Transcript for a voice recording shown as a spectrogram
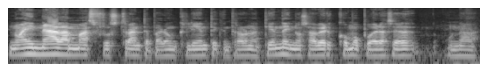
no hay nada más frustrante para un cliente que entrar a una tienda y no saber cómo poder hacer una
